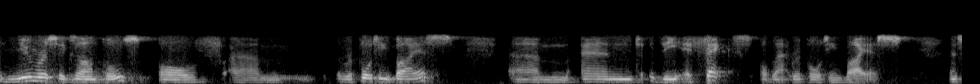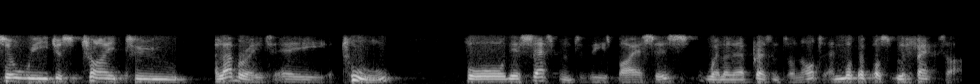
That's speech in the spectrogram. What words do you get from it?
numerous examples of um, reporting bias um, and the effects of that reporting bias. And so we just tried to elaborate a tool for the assessment of these biases, whether they're present or not, and what their possible effects are.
